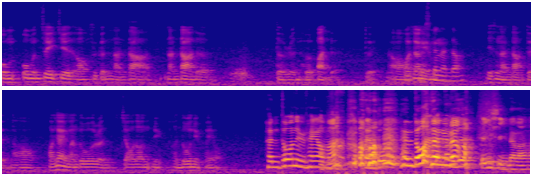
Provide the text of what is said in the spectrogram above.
我们我们这一届的好像是跟南大南大的的人合办的，对，然后好像也是跟南大，也是南大对，然后好像也蛮多人交到女很多女朋友，很多女朋友吗？很多很多的女朋友，平行的吗？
